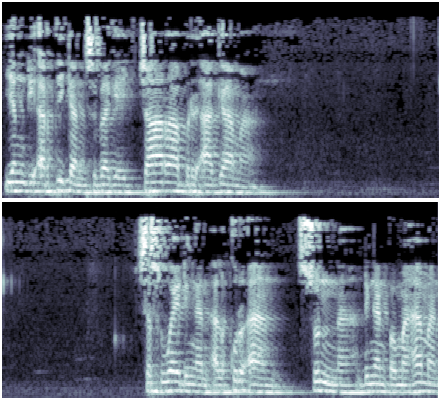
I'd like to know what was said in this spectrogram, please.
yang diartikan sebagai cara beragama sesuai dengan Al-Quran, Sunnah, dengan pemahaman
